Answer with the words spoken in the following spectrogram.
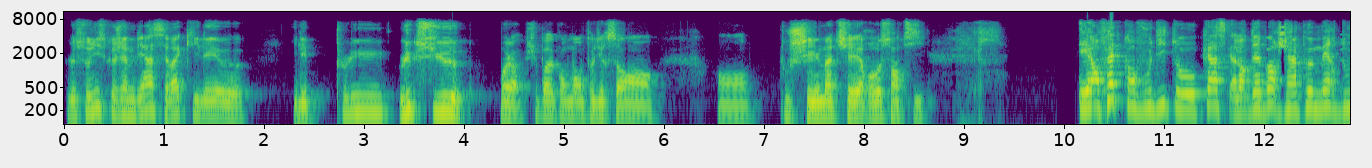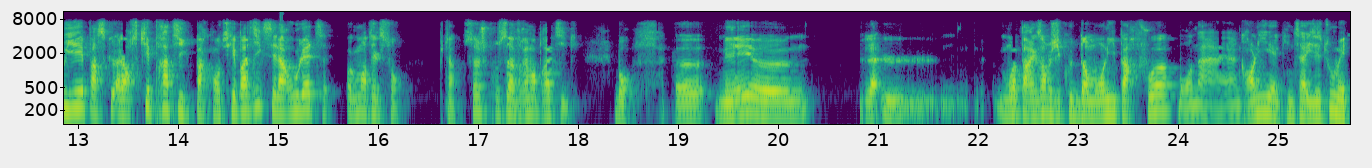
Le Sony, ce que j'aime bien, c'est vrai qu'il est, euh, il est plus luxueux. Voilà, je sais pas comment on peut dire ça en, en toucher, matière, ressenti. Et en fait, quand vous dites au casque, alors d'abord, j'ai un peu merdouillé parce que, alors ce qui est pratique, par contre, ce qui est pratique, c'est la roulette augmenter le son. Putain, ça, je trouve ça vraiment pratique. Bon, euh, mais euh, la- le- moi, par exemple, j'écoute dans mon lit parfois. Bon, on a un grand lit avec une size et tout, mais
